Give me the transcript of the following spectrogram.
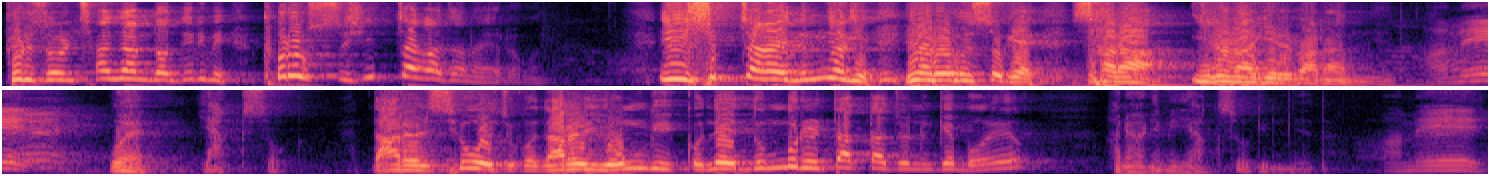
그래서 오늘 찬양가도 이름이 크루스 십자가잖아요, 여러분. 이 십자가의 능력이 여러분 속에 살아 일어나기를 바랍니다. 아멘. 왜? 약속. 나를 세워주고 나를 용기 있고 내 눈물을 닦아주는 게 뭐예요? 하나님의 약속입니다. 아멘.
